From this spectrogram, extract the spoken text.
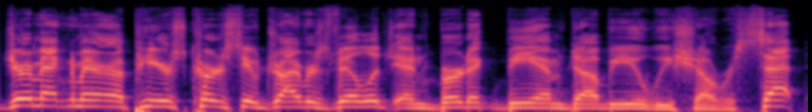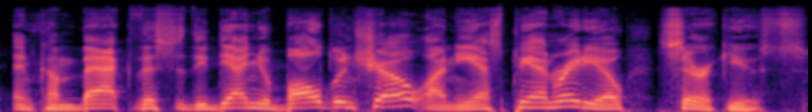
Gerry McNamara appears courtesy of Drivers Village and Burdick BMW. We shall reset and come back. This is the Daniel Baldwin Show on ESPN Radio, Syracuse.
